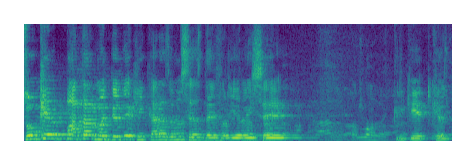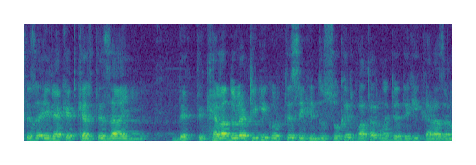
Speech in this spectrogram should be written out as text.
চোখের পাতার মধ্যে দেখি কারা যেন শেষ দেয় ফরিয়ে রইছে। ক্রিকেট খেলতে যাই, র্যাকেট খেলতে যাই, দেখতে খেলাধুলা ঠিকই করতেছি, কিন্তু চোখের পাতার মধ্যে দেখি কারা যেন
